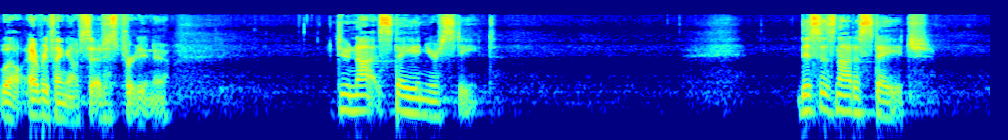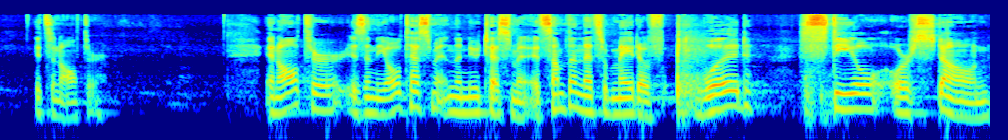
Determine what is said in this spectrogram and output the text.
Well, everything I've said is pretty new. Do not stay in your seat. This is not a stage, it's an altar. An altar is in the Old Testament and the New Testament. It's something that's made of wood, steel, or stone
